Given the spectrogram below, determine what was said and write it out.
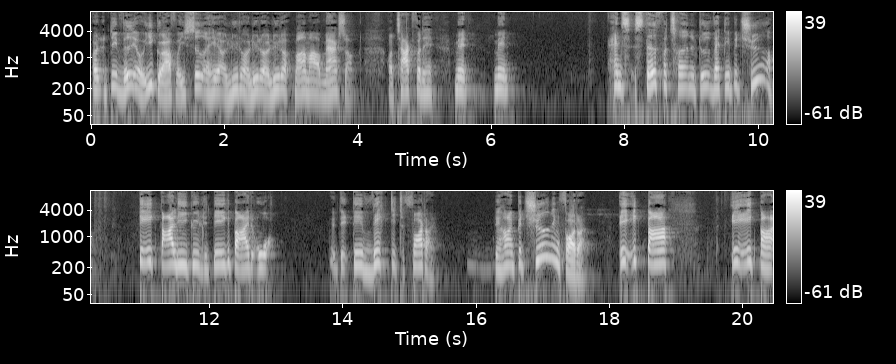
og det ved jeg jo, I gør, for I sidder her og lytter og lytter og lytter meget, meget opmærksomt. Og tak for det. Men, men hans stedfortrædende død, hvad det betyder, det er ikke bare ligegyldigt, det er ikke bare et ord. Det, det er vigtigt for dig. Det har en betydning for dig. Det er ikke bare, ikke bare,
